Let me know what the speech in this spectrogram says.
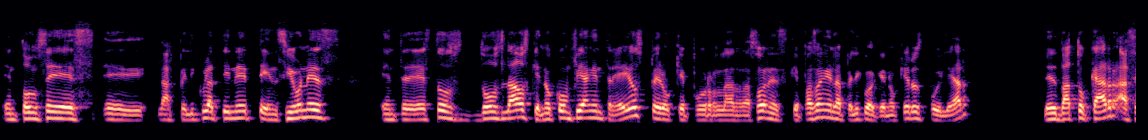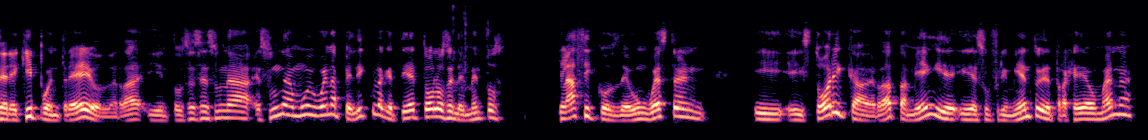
Entonces, eh, la película tiene tensiones entre estos dos lados que no confían entre ellos, pero que por las razones que pasan en la película, que no quiero spoilear, les va a tocar hacer equipo entre ellos, ¿verdad? Y entonces es una, es una muy buena película que tiene todos los elementos clásicos de un western y, e histórica, ¿verdad? También, y de, y de sufrimiento y de tragedia humana.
